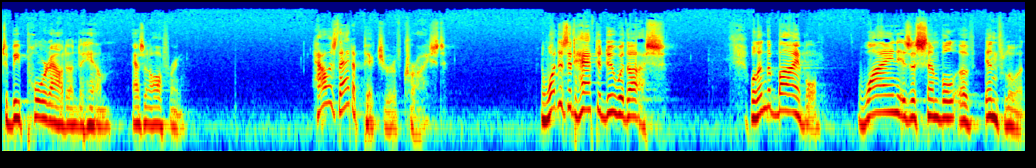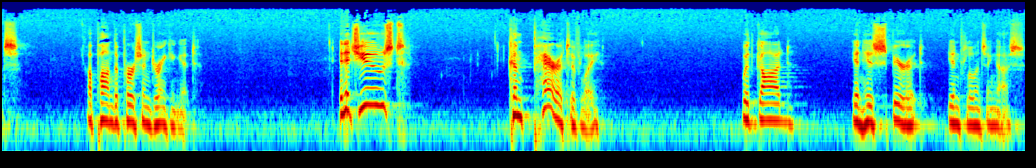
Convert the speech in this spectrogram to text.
to be poured out unto him as an offering? How is that a picture of Christ? And what does it have to do with us? Well, in the Bible, wine is a symbol of influence upon the person drinking it. And it's used comparatively with God in His Spirit influencing us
